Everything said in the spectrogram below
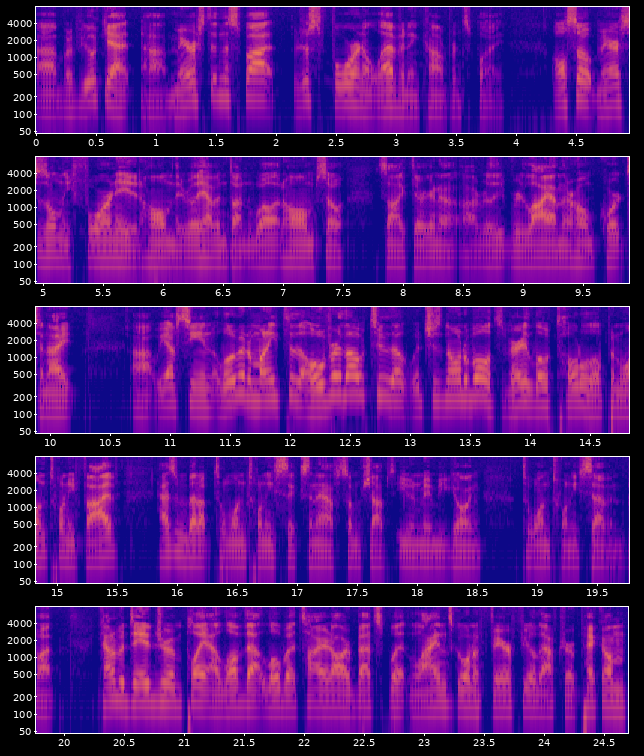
Uh, but if you look at uh, Marist in the spot, they're just four and eleven in conference play. Also, Marist is only four and eight at home. They really haven't done well at home, so it's not like they're gonna uh, really rely on their home court tonight. Uh, we have seen a little bit of money to the over though too, which is notable. It's very low total, open 125, hasn't bet up to 126 and a half. Some shops even maybe going to 127. But kind of a data driven play. I love that low bet higher dollar bet split. Lines going to Fairfield after a pick 'em.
